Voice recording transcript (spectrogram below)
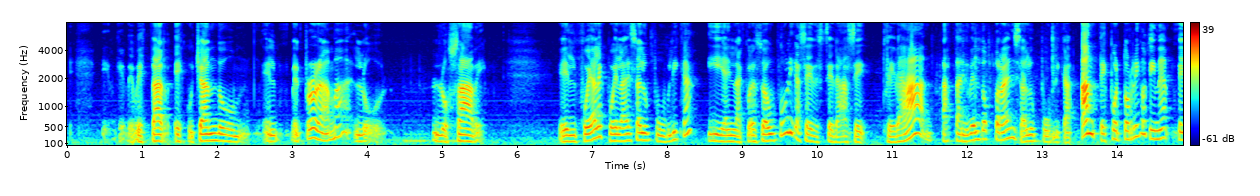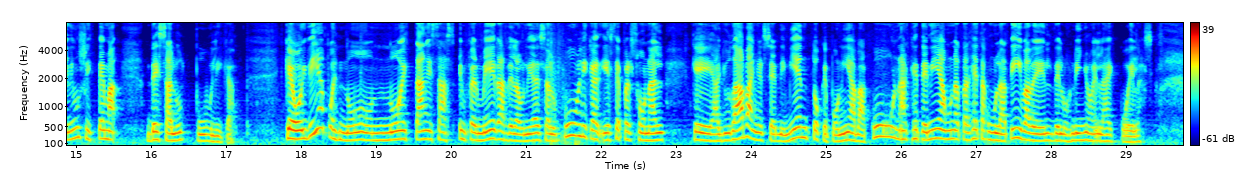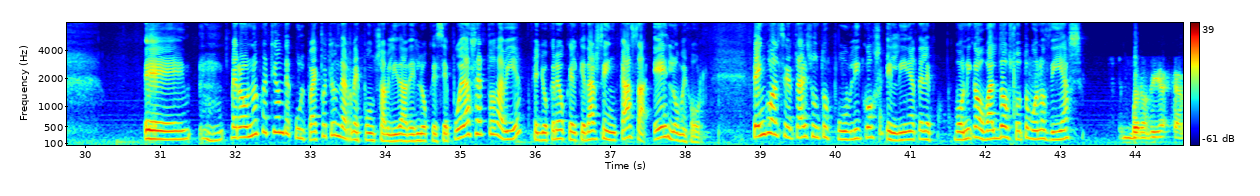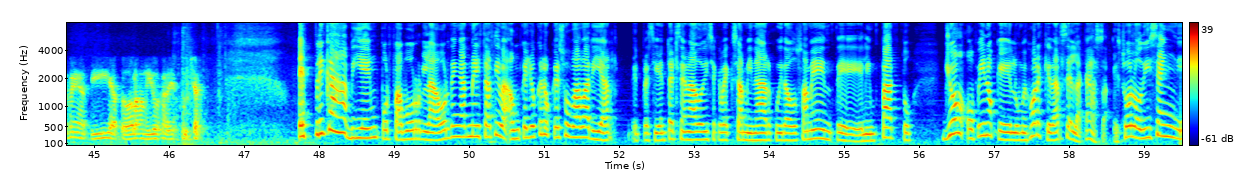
que debe estar escuchando el, programa, lo, lo sabe. Él fue a la Escuela de Salud Pública y en la Escuela de Salud Pública se, da, se, da hasta nivel doctoral en salud pública. Antes Puerto Rico tenía, tenía un sistema de salud pública que hoy día pues no, no están esas enfermeras de la unidad de salud pública y ese personal que ayudaba en el cernimiento, que ponía vacunas, que tenía una tarjeta acumulativa de, de los niños en las escuelas. Eh, pero no es cuestión de culpa, es cuestión de responsabilidades. Lo que se puede hacer todavía, que yo creo que el quedarse en casa es lo mejor. Tengo al secretario de Asuntos Públicos en línea telefónica, Ovaldo Soto, buenos días. Buenos días, Carmen, a ti y a todos los amigos que me escuchan. Explica bien, por favor, la orden administrativa, aunque yo creo que eso va a variar. El presidente del Senado dice que va a examinar cuidadosamente el impacto yo opino que lo mejor es quedarse en la casa. Eso lo dicen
